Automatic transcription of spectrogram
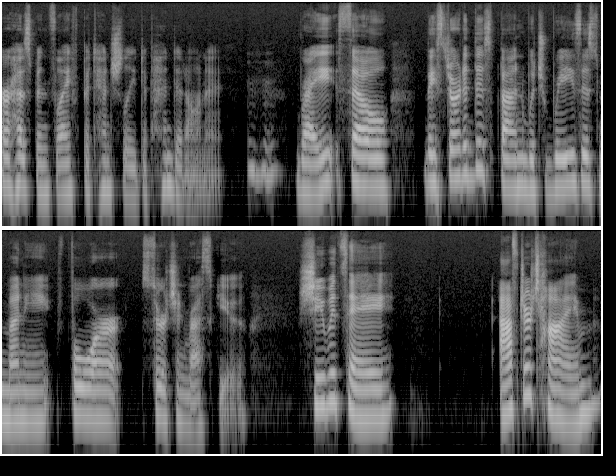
her husband's life potentially depended on it, mm-hmm. right? So they started this fund which raises money for search and rescue. She would say, after time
